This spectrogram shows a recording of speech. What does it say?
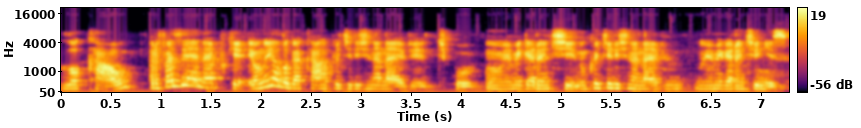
local para fazer, né? Porque eu não ia alugar carro para dirigir na neve, tipo, não ia me garantir, nunca dirigi na neve, não ia me garantir nisso.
